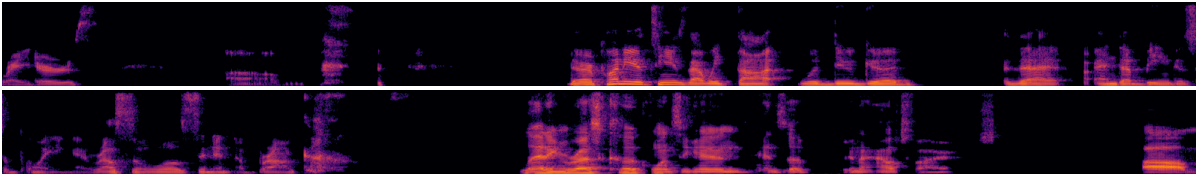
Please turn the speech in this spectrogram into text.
Raiders. Um, there are plenty of teams that we thought would do good that end up being disappointing. And Russell Wilson and the Broncos. Letting Russ cook once again ends up in a house fire. Um,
